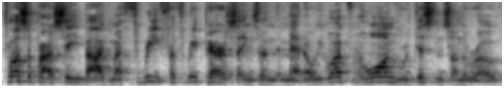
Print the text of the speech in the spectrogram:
Plus a parsei bagma, three for three parasangs in the meadow. He walked from a long distance on the road.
